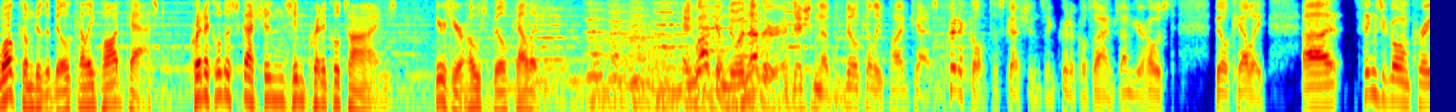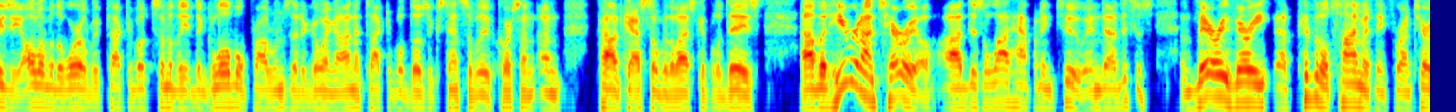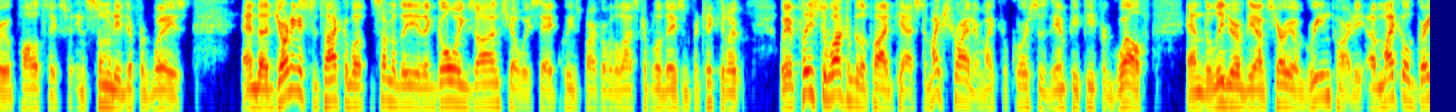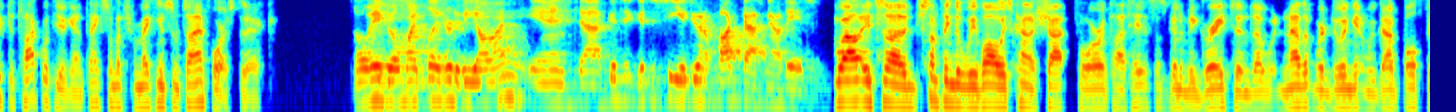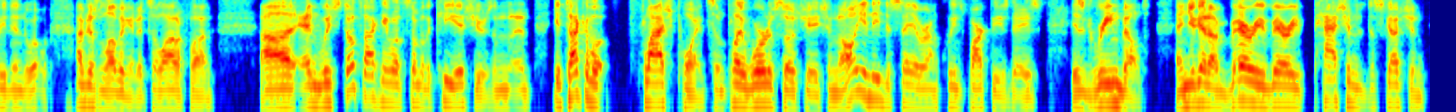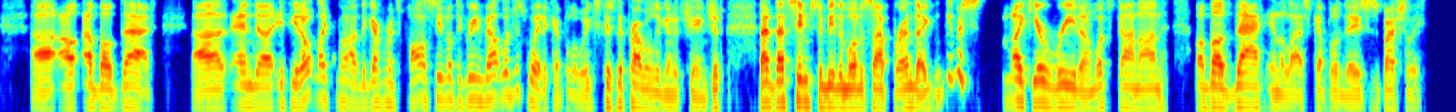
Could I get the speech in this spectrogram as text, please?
Welcome to the Bill Kelly Podcast Critical Discussions in Critical Times. Here's your host, Bill Kelly. And welcome to another edition of the Bill Kelly Podcast Critical Discussions in Critical Times. I'm your host, Bill Kelly. Uh, things are going crazy all over the world. We've talked about some of the, the global problems that are going on and talked about those extensively, of course, on, on podcasts over the last couple of days. Uh, but here in Ontario, uh, there's a lot happening too. And uh, this is a very, very uh, pivotal time, I think, for Ontario politics in so many different ways. And uh, joining us to talk about some of the, the goings on, shall we say, at Queen's Park over the last couple of days in particular, we are pleased to welcome to the podcast Mike Schreiner. Mike, of course, is the MPP for Guelph and the leader of the Ontario Green Party. Uh, Michael, great to talk with you again. Thanks so much for making some time for us today. Oh, hey, Bill, my pleasure to be on, and uh, good to good to see you doing a podcast nowadays. Well, it's uh, something that we've always kind of shot for and thought, hey, this is going to be great. And uh, now that we're doing it and we've got both feet into it, I'm just loving it. It's a lot of fun. Uh, and we're still talking about some of the key issues. And, and, you talk about flashpoints and play word association. All you need to say around Queen's Park these days is Greenbelt. And you get a very, very passionate discussion uh, about that. Uh, and uh, if you don't like uh, the government's policy about the green belt, well, just wait a couple of weeks because they're probably going to change it. That that seems to be the modus operandi. Give us, Mike, your read on what's gone on about that in the last couple of days, especially.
